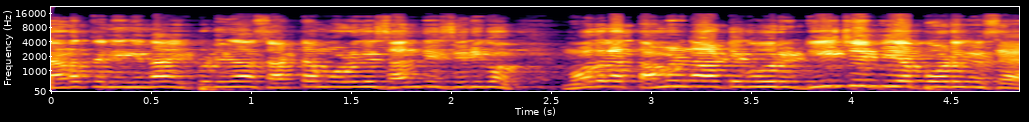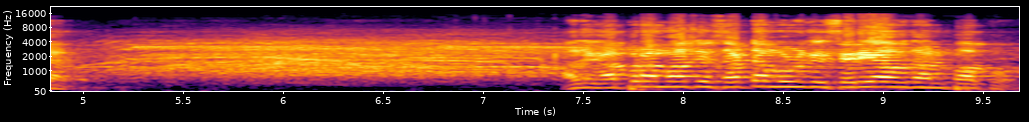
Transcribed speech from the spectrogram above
நடத்துனீங்கன்னா இப்படிதான் சட்டம் ஒழுங்கு சந்தி சிரிக்கும். முதல்ல தமிழ்நாட்டுக்கு ஒரு டிஜிபியை போடுங்க சார் அதுக்கப்புறமாச்சும் சட்டம் ஒழுங்கு சரியாகுதான்னு பார்ப்போம்.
